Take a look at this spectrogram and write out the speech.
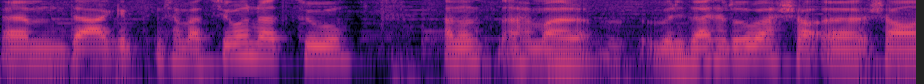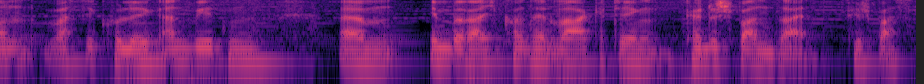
Ähm, da gibt es Informationen dazu. Ansonsten einfach mal über die Seite drüber scha äh, schauen, was die Kollegen anbieten ähm, im Bereich Content Marketing. Könnte spannend sein. Viel Spaß.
